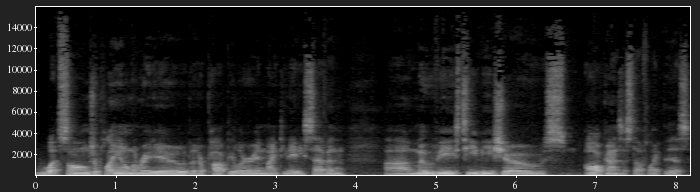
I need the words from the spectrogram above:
what songs are playing on the radio that are popular in 1987, uh, movies, TV shows, all kinds of stuff like this.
